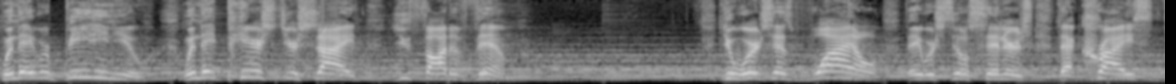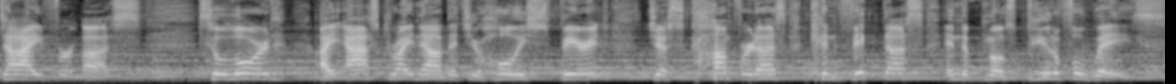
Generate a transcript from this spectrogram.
When they were beating you, when they pierced your side, you thought of them. Your word says, while they were still sinners, that Christ died for us. So, Lord, I ask right now that your Holy Spirit just comfort us, convict us in the most beautiful ways.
